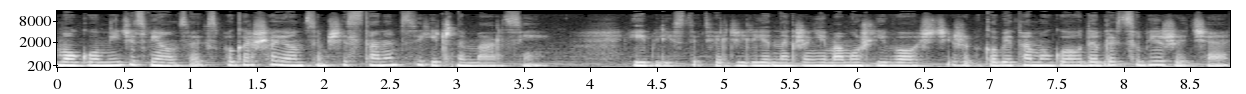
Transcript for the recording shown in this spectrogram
mogło mieć związek z pogarszającym się stanem psychicznym Marsji. Jej bliscy twierdzili jednak, że nie ma możliwości, żeby kobieta mogła odebrać sobie życie.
